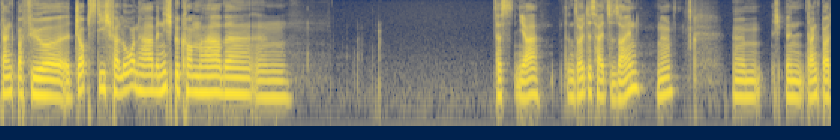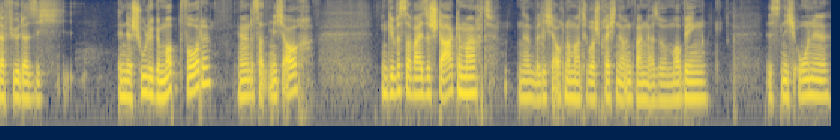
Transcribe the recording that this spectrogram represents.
dankbar für Jobs, die ich verloren habe, nicht bekommen habe. Ähm, das, ja, dann sollte es halt so sein. Ne? Ähm, ich bin dankbar dafür, dass ich in der Schule gemobbt wurde. Ja, das hat mich auch in gewisser Weise stark gemacht. Ne, will ich auch nochmal drüber sprechen irgendwann. Also Mobbing ist nicht ohne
